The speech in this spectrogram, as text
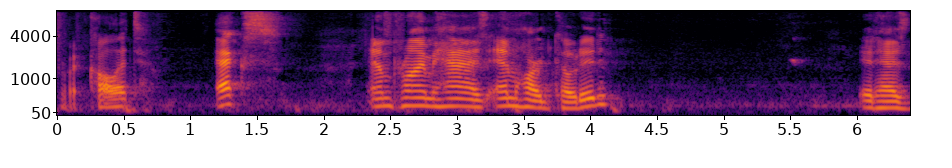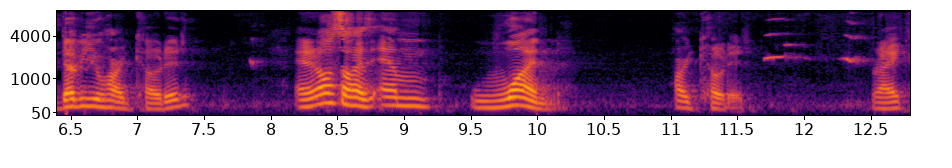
what do I call it? X. M prime has M hard coded. It has W hard coded. And it also has M1 hard coded, right?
